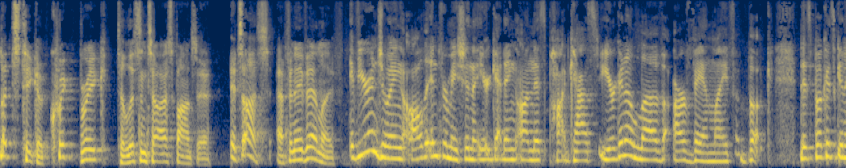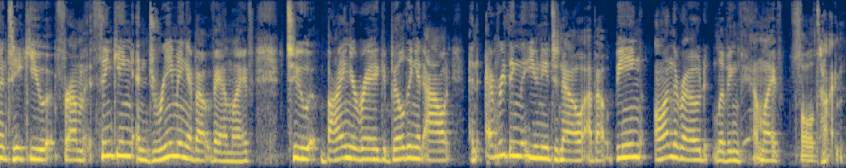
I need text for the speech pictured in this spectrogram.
Let's take a quick break to listen to our sponsor, It's us, FNA Van Life. If you're enjoying all the information that you're getting on this podcast, you're going to love our van life book. This book is going to take you from thinking and dreaming about van life to buying your rig, building it out, and everything that you need to know about being on the road living van life full time.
